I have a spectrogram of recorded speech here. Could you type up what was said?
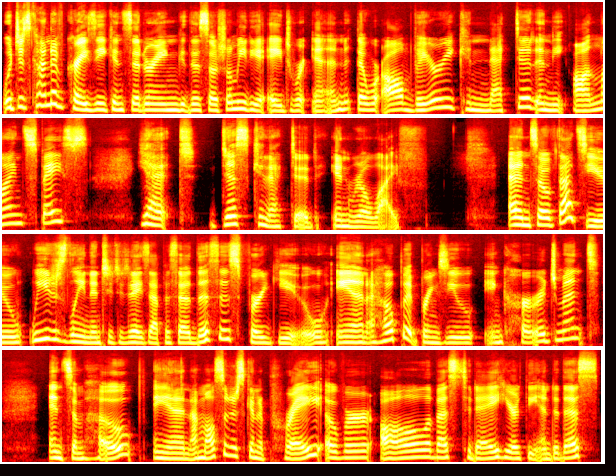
which is kind of crazy considering the social media age we're in, that we're all very connected in the online space, yet disconnected in real life. And so, if that's you, we just lean into today's episode. This is for you. And I hope it brings you encouragement and some hope. And I'm also just going to pray over all of us today here at the end of this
